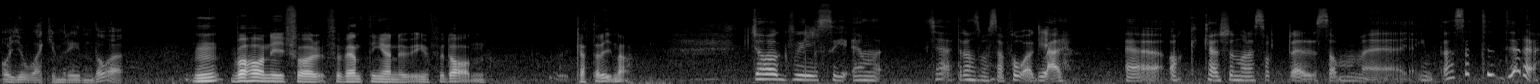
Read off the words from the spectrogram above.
Och Joakim Rindå. Mm, vad har ni för förväntningar nu inför dagen? Katarina? Jag vill se en jädrans massa fåglar eh, och kanske några sorter som eh, jag inte har sett tidigare.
